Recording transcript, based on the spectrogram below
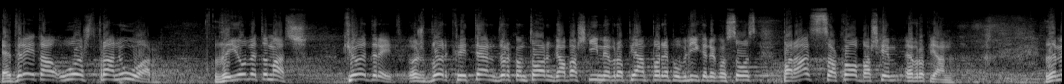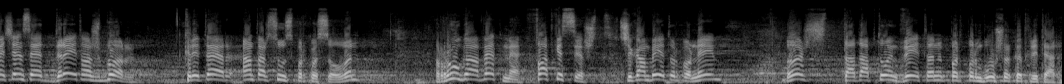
E drejta u është pranuar dhe jo vetëm aq. Kjo e drejtë është bërë kriter ndërkombëtar nga Bashkimi Evropian për Republikën e Kosovës për aq sa ka Bashkim Evropian. Dhe meqenëse e drejta është bërë kriter anëtarësues për Kosovën, Rruga e vetme, fatkeqësisht, që ka mbetur për ne, është të adaptojmë veten për të përmbushur këtë kriter.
